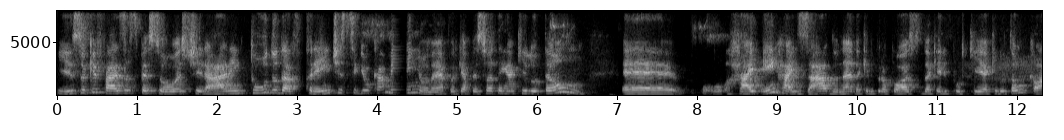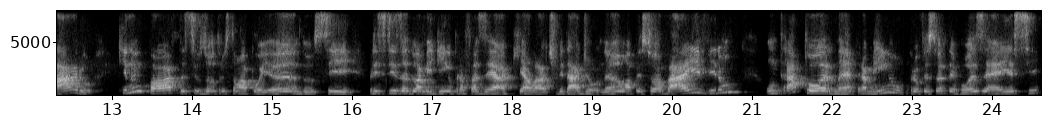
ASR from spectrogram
Isso que faz as pessoas tirarem tudo da frente e seguir o caminho, né? Porque a pessoa tem aquilo tão é, enraizado, né? Daquele propósito, daquele porquê, aquilo tão claro que não importa se os outros estão apoiando, se precisa do amiguinho para fazer aquela atividade ou não, a pessoa vai e vira um, um trator, né? Para mim, o professor De Rose é esse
